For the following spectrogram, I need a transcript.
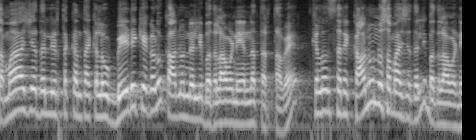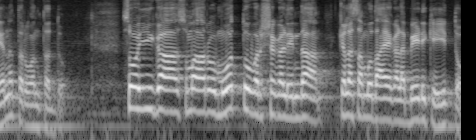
ಸಮಾಜದಲ್ಲಿರ್ತಕ್ಕಂಥ ಕೆಲವು ಬೇಡಿಕೆಗಳು ಕಾನೂನಲ್ಲಿ ಬದಲಾವಣೆಯನ್ನು ತರ್ತವೆ. ಕೆಲವೊಂದು ಸರಿ ಕಾನೂನು ಸಮಾಜದಲ್ಲಿ ಬದಲಾವಣೆಯನ್ನು ತರುವಂಥದ್ದು. ಸೊ ಈಗ ಸುಮಾರು ಮೂವತ್ತು ವರ್ಷಗಳಿಂದ ಕೆಲ ಸಮುದಾಯಗಳ ಬೇಡಿಕೆ ಇತ್ತು.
